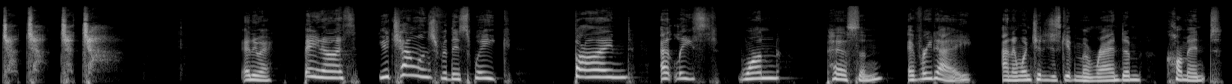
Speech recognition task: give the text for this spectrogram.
cha, cha, cha, cha. Anyway, be nice. Your challenge for this week find at least one person every day, and I want you to just give them a random comment.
